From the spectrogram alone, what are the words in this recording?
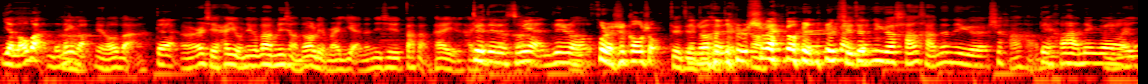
演老板的那嗯个，演老板，对。呃而且还有那个《万万没想到》里面演的那些大反派也是他对对对，演的啊总演这种或者是高手，对对那种对对就是世外高人那种而且感觉。他那个韩寒的那个是韩寒吗？对，韩寒那个那个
